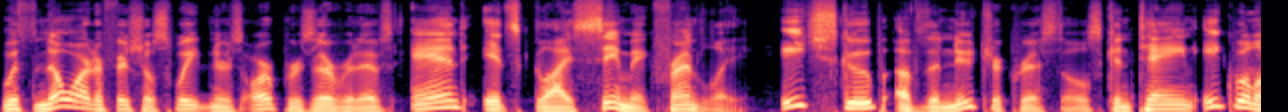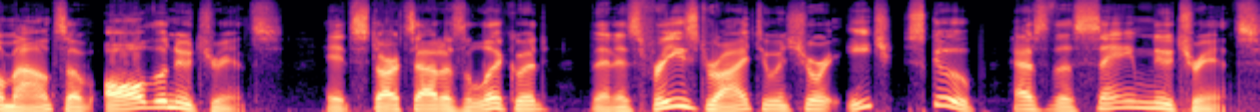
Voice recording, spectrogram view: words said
with no artificial sweeteners or preservatives, and it's glycemic friendly. Each scoop of the NutriCrystals contain equal amounts of all the nutrients. It starts out as a liquid then is freeze dried to ensure each scoop has the same nutrients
